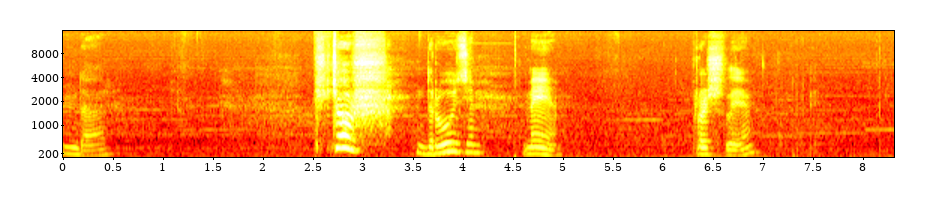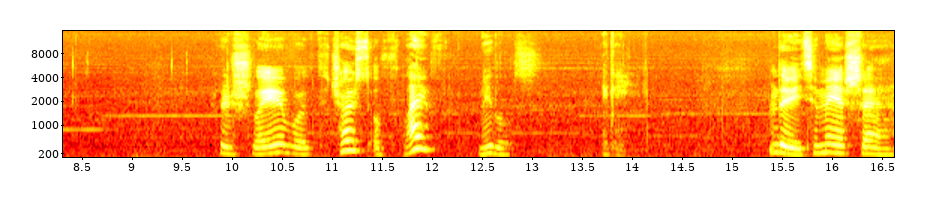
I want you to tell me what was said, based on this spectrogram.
Да. Що ж, друзі, ми пройшли. Прийшли от Choice of Life Middles Again. Дивіться, ми ще.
